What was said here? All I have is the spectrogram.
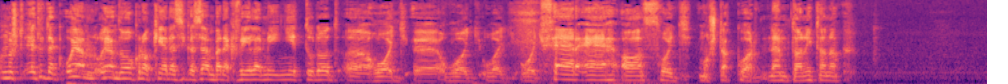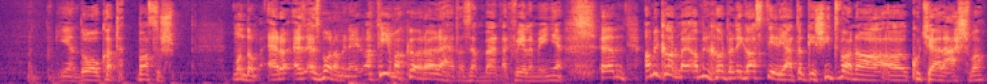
most értitek, olyan, olyan dolgokról kérdezik az emberek véleményét, tudod, hogy, hogy, hogy, hogy fair-e az, hogy most akkor nem tanítanak ilyen dolgokat, hát basszus, mondom, ez, ez baromi nehéz. A témakörről lehet az embernek véleménye. Amikor, amikor pedig azt írjátok, és itt van a, a kutya elásva,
